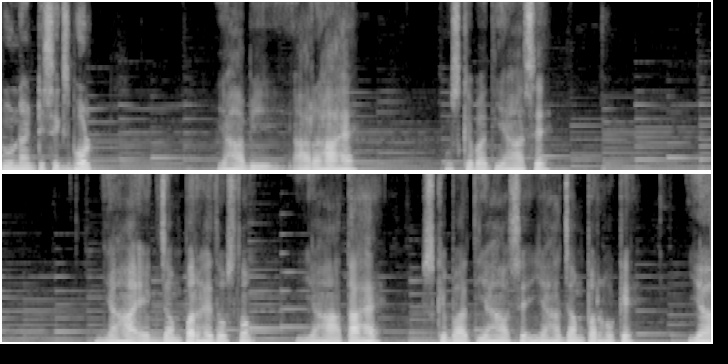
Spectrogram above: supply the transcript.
296 वोल्ट यहाँ भी आ रहा है। उसके बाद यहाँ से, यहाँ एक जंपर है दोस्तों, यहाँ आता है। उसके बाद यहाँ से यहाँ जंपर होके या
